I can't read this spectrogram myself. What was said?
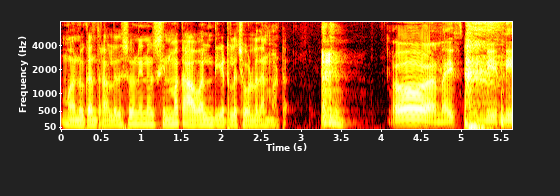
మనుకి అంత రాలేదు సో నేను సినిమా కావాలని థియేటర్లో చూడలేదన్నమాట. ఓ నైస్ నీ నీ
